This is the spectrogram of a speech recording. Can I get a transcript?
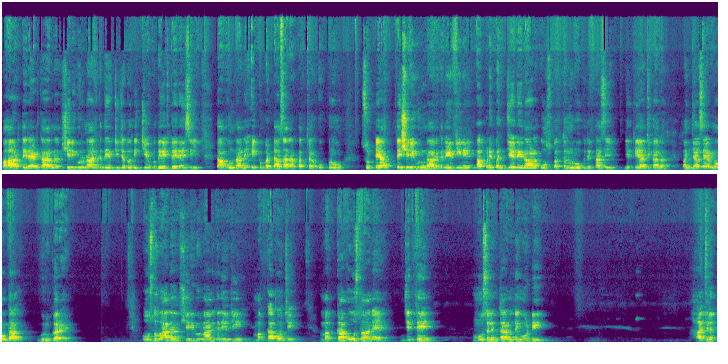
ਪਹਾੜ ਤੇ ਰਹਿਣ ਕਾਰਨ ਸ੍ਰੀ ਗੁਰੂ ਨਾਨਕ ਦੇਵ ਜੀ ਜਦੋਂ ਨੀਚੇ ਉਪਦੇਸ਼ ਦੇ ਰਹੇ ਸੀ, ਤਾਂ ਉਹਨਾਂ ਨੇ ਇੱਕ ਵੱਡਾ ਸਾਰਾ ਪੱਥਰ ਉੱਪਰੋਂ ਸੁੱਟਿਆ ਤੇ ਸ੍ਰੀ ਗੁਰੂ ਨਾਨਕ ਦੇਵ ਜੀ ਨੇ ਆਪਣੇ ਪੰਜੇ ਦੇ ਨਾਲ ਉਸ ਪੱਥਰ ਨੂੰ ਰੋਕ ਦਿੱਤਾ ਸੀ, ਜਿੱਥੇ ਅੱਜ ਕੱਲ ਪੰਜਾ ਸਾਹਿਬ ਨਾਂ ਦਾ ਗੁਰੂ ਘਰ ਹੈ। ਉਸ ਤੋਂ ਬਾਅਦ ਸ੍ਰੀ ਗੁਰੂ ਨਾਨਕ ਦੇਵ ਜੀ ਮੱਕਾ ਪਹੁੰਚੇ। ਮੱਕਾ ਉਹ ਸਥਾਨ ਹੈ ਜਿੱਥੇ ਮੁਸਲਿਮ ਧਰਮ ਦੇ ਮੋਢੀ ਹਜ਼ਰਤ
